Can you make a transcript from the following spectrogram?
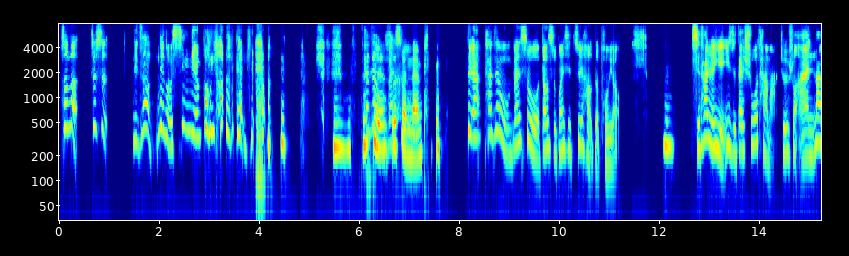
真的就是，你知道那种信念崩塌的感觉吗？他在我们班是很难评。对啊，他在我们班是我当时关系最好的朋友。嗯。”其他人也一直在说他嘛，就是说，哎，那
